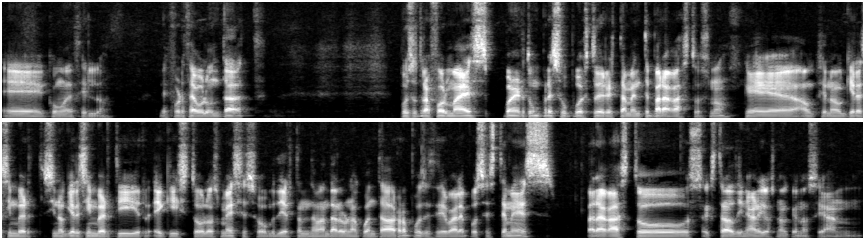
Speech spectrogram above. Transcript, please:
eh, ¿cómo decirlo? De fuerza de voluntad, pues otra forma es ponerte un presupuesto directamente para gastos, ¿no? Que aunque no quieras invertir, si no quieres invertir X todos los meses o directamente mandar una cuenta de ahorro, pues decir, vale, pues este mes para gastos extraordinarios, ¿no? Que no sean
